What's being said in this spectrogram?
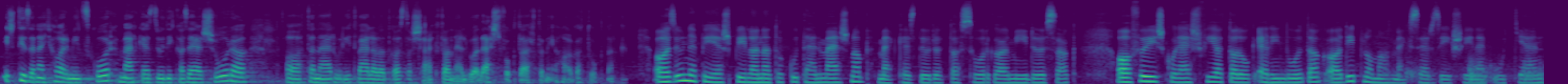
és 11.30-kor már kezdődik az első óra, a tanár úr itt vállalatgazdaságtan előadást fog tartani a hallgatóknak. Az ünnepélyes pillanatok után másnap megkezdődött a szorgalmi időszak. A főiskolás fiatal fiatalok elindultak a diploma megszerzésének útján.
